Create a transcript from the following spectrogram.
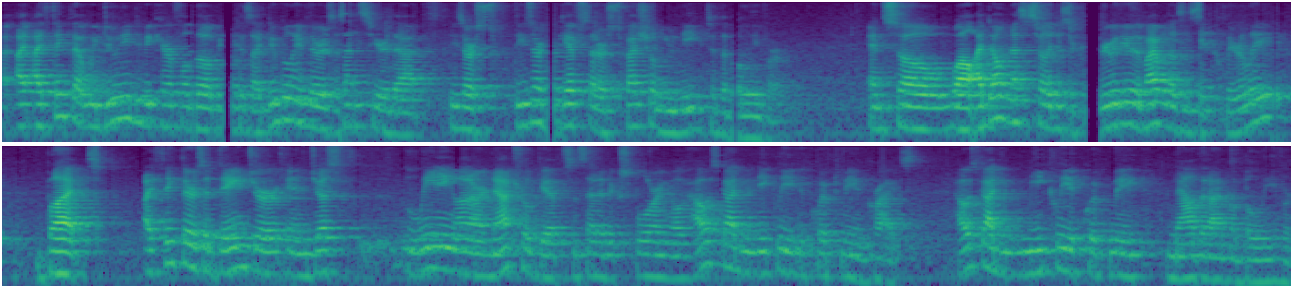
I, I think that we do need to be careful though, because I do believe there is a sense here that these are, these are gifts that are special and unique to the believer. And so, while I don't necessarily disagree with you, the Bible doesn't say clearly, but I think there's a danger in just leaning on our natural gifts instead of exploring, well, how has God uniquely equipped me in Christ? How has God uniquely equipped me now that I'm a believer?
